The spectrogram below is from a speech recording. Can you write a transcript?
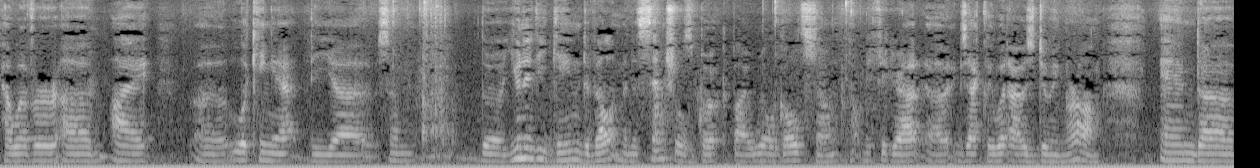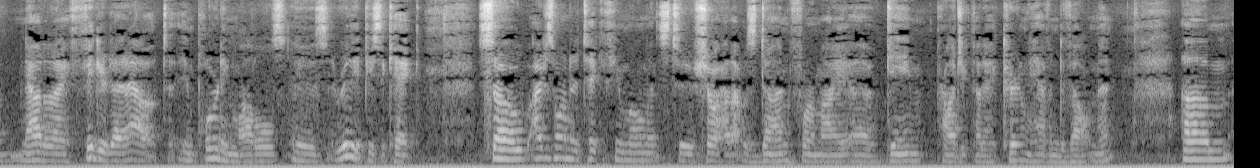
However, um, I uh, looking at the uh, some the Unity Game Development Essentials book by Will Goldstone helped me figure out uh, exactly what I was doing wrong. And uh, now that I figured that out, importing models is really a piece of cake. So I just wanted to take a few moments to show how that was done for my uh, game project that I currently have in development. Um,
